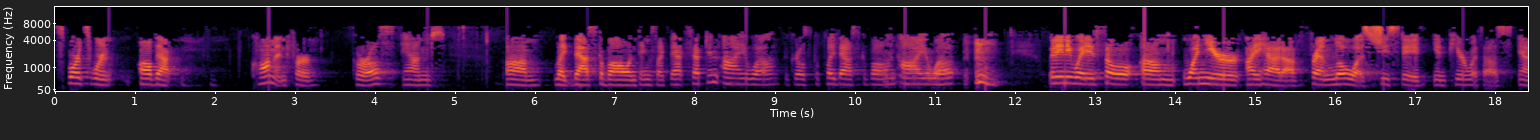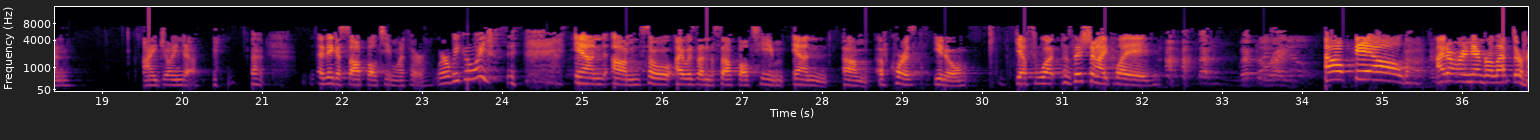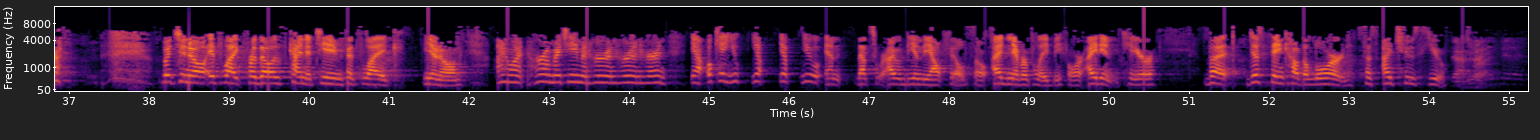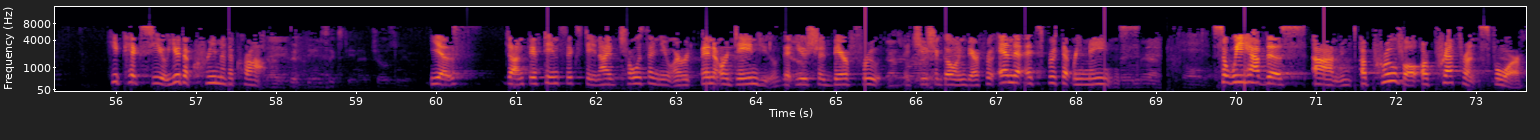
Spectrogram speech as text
sports weren't all that common for girls, and um, like basketball and things like that, except in Iowa. The girls could play basketball in Iowa. but anyway, so um, one year I had a friend, Lois, she stayed in Pierre with us, and I joined a, I think a softball team with her. Where are we going? and um, so I was on the softball team, and um, of course, you know, guess what position I played? Left or right? Outfield. I don't remember left or right. But you know, it's like for those kind of teams, it's like you know, I want her on my team and her and her and her and yeah, okay, you, yep, yep, you, and that's where I would be in the outfield. So I'd never played before. I didn't care. But just think how the Lord says, I choose you. That's right. He picks you. You're the cream of the crop. 15, 16. I've chosen you. Yes. John 15, 16. I've chosen you or, and ordained you that you should bear fruit, that you should go and bear fruit, and that it's fruit that remains. Amen. So we have this um, approval or preference for,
